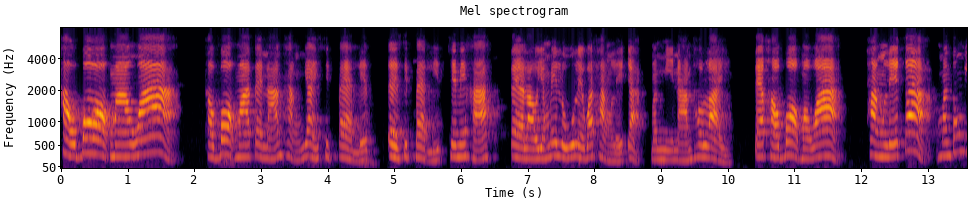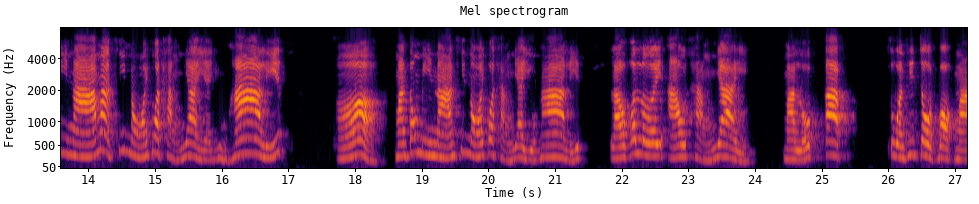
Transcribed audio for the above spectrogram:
เขาบอกมาว่า เขาบอกมาแต่น้ำถังใหญ่สิบแปดลิตร เออสิบแปดลิตรใช่ไหมคะ แต่เรายังไม่รู้เลยว่าถังเล็กอะ มันมีน้ำเท่าไหร่ แต่เขาบอกมาว่า ถังเล็กอะ มันต้องมีน้ำอะที่น้อยกว่าถังใหญ่อะอยู่ห้าลิตร เออ มันต้องมีน้ำที่น้อยกว่าถังใหญ่อยู่ห้าลิตร เราก็เลยเอาถังใหญ่ มาลบกับ ส่วนที่โจทย์บอกมา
